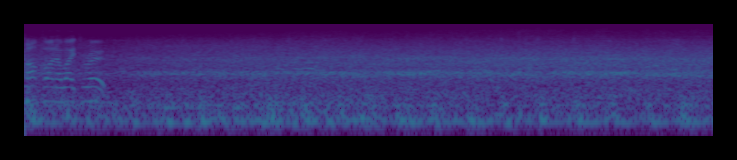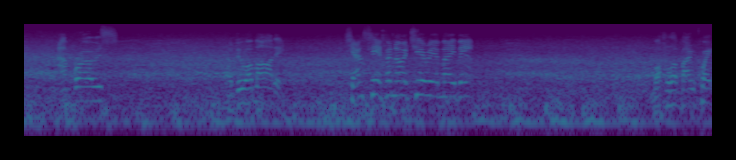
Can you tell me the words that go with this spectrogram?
Can't find a way through. Ambrose. Oduamadi. Chance here for Nigeria, maybe. Motala Banque.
